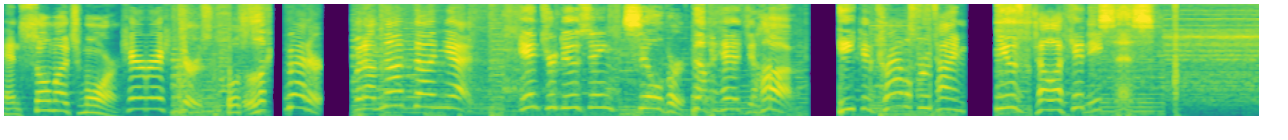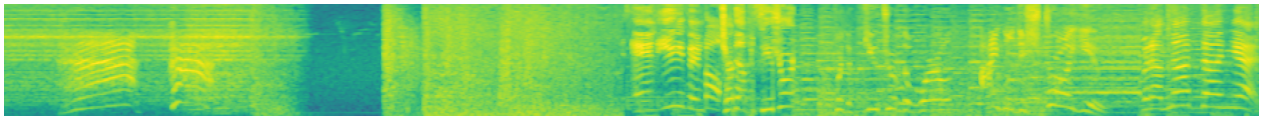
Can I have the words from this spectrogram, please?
and so much more. Characters will look better. But I'm not done yet. Introducing Silver, the Hedgehog. He can travel through time, use telekinesis. And even alter the future. For the future of the world, I will destroy you! But I'm not done yet.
